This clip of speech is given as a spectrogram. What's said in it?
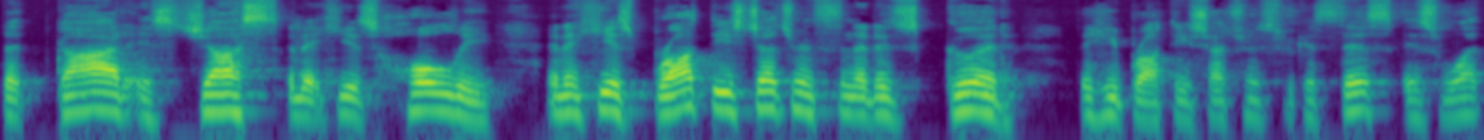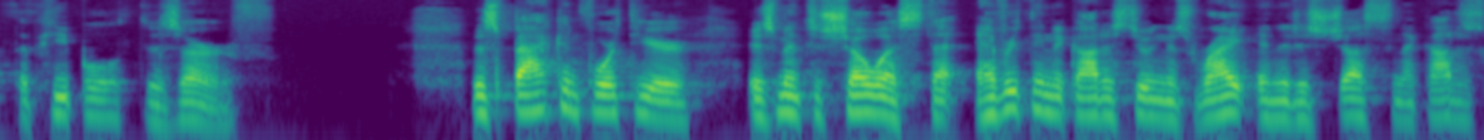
that God is just and that he is holy and that he has brought these judgments and that it is good that he brought these judgments because this is what the people deserve. This back and forth here is meant to show us that everything that God is doing is right and it is just and that God is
